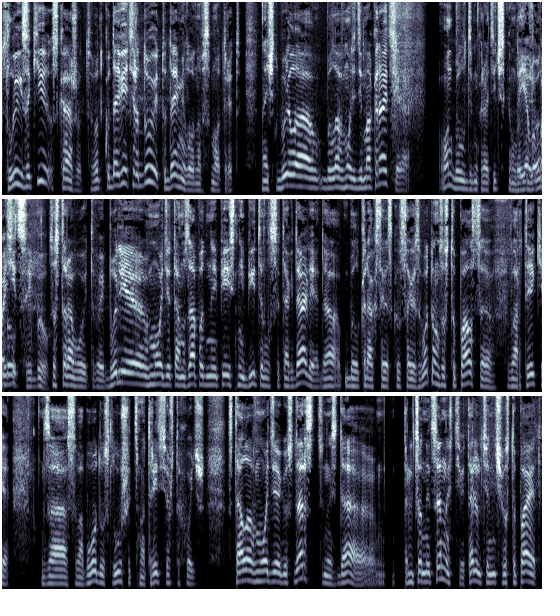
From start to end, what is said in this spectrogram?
злые языки скажут, вот куда ветер дует, туда и Милонов смотрит. Значит, была, была в моде демократия, он был в демократическом да я в лагере, он был оппозиции был. со Старовойтовой. Были в моде там западные песни Битлз и так далее, да, был крах Советского Союза. Вот он заступался в Артеке за свободу, слушать, смотреть все, что хочешь. Стала в моде государственность, да, традиционные ценности. Виталий Леонидович выступает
